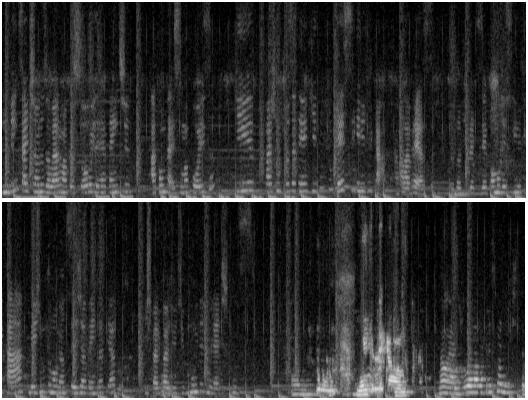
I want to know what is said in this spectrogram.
Em 27 anos eu era uma pessoa e de repente acontece uma coisa que faz com que você tenha que ressignificar. A palavra é essa. Eu estou aqui para dizer como ressignificar, mesmo que o momento seja bem desafiador. Espero que ajude muitas mulheres com isso. É Muito legal. Não, a Ju ela é nutricionista.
